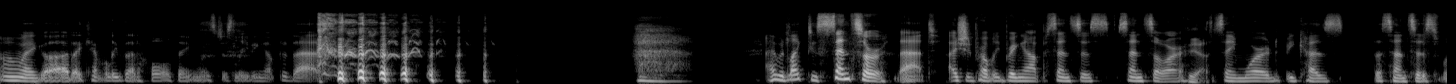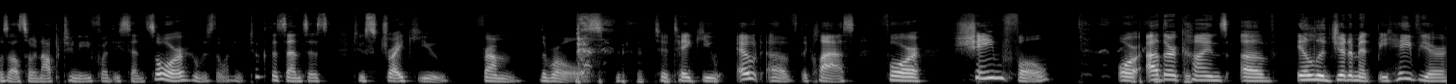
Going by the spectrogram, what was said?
Oh my God. I can't believe that whole thing was just leading up to that. I would like to censor that. I should probably bring up census, censor, Yes. same word, because the census was also an opportunity for the censor, who was the one who took the census, to strike you from the rolls, to take you out of the class for shameful or other kinds of illegitimate behavior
